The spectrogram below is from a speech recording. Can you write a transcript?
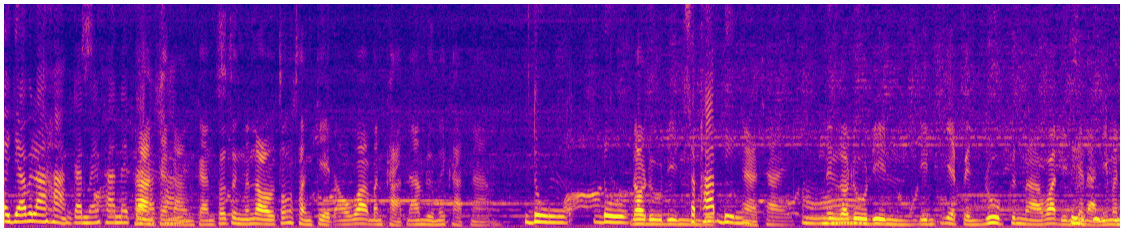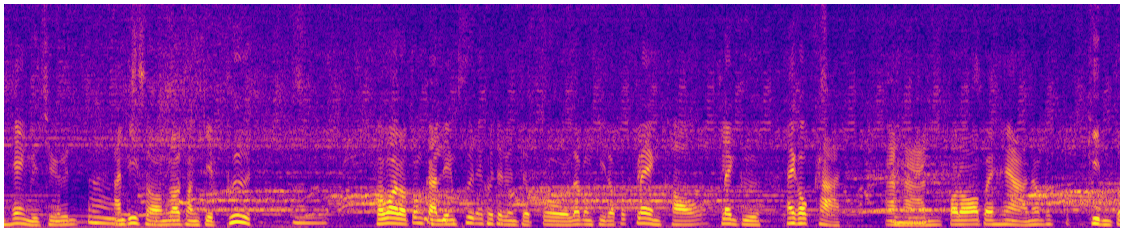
ระยะเวลาห่างกันไหมคะในแต่ห่างละคกันรั้งห่างกันเพราะฉะนั้นเราต้องสังเกตเอาว่ามันขาดน้ำหรือไม่ขาดน้ำดูดู เราดูดินสภาพดินอ่าใช่อ๋อหนึ่งเราดูดินดินที่จะเป็นรูปขึ้นมาว่าดินขนาดนี้มันแห้งหรือชื้น อ่า อันที่สองเราสังเกตพืช อืม เพราะว่าเราต้องการเลี้ยงพืชให้เขาเจริญเติบโต และบางทีเราก็แกล้งเขาแกล้งคือให้เขาขาด อาหารพอเราเอาไปหานะมันก็กินโต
